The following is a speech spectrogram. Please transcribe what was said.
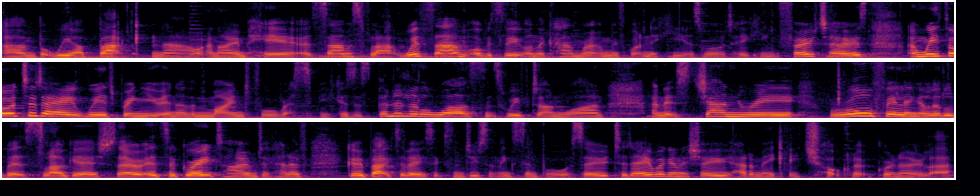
Um, but we are back now and I'm here at Sam's flat with Sam obviously on the camera and we've got Nikki as well taking photos and we thought today today we'd bring you another mindful recipe because it's been a little while since we've done one and it's January, we're all feeling a little bit sluggish, so it's a great time to kind of go back to basics and do something simple. So today we're going to show you how to make a chocolate granola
